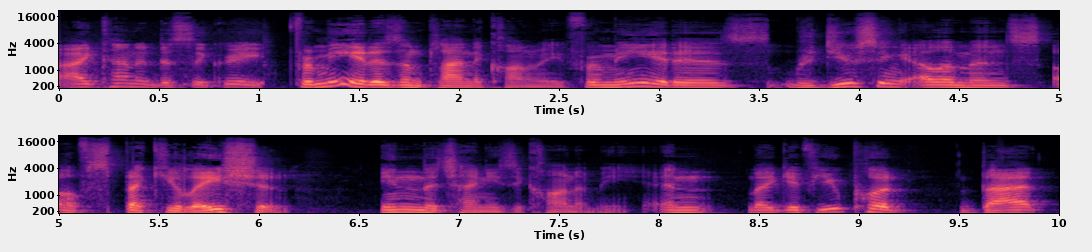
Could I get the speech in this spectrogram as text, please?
I kind of disagree. For me, it isn't planned economy. For me, it is reducing elements of speculation in the Chinese economy. And like, if you put that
